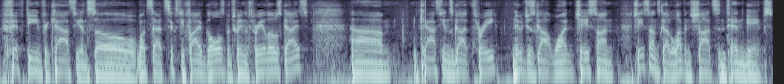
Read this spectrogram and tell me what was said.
15 for Kassian. So what's that? 65 goals between the three of those guys. Um, Kassian's got three. Nugent's got one. Chiasson, Chiasson's got 11 shots in 10 games.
